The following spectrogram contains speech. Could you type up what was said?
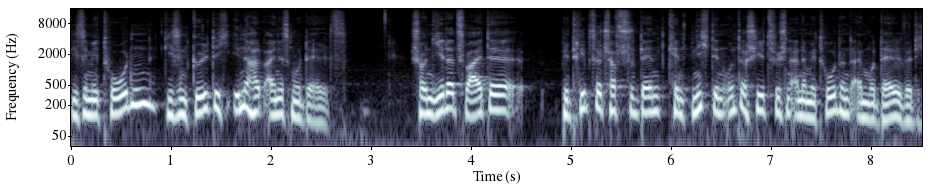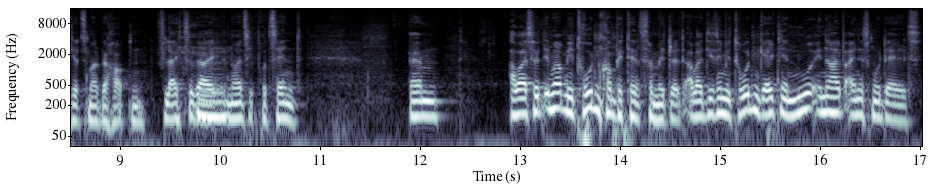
Diese Methoden, die sind gültig innerhalb eines Modells. Schon jeder zweite Betriebswirtschaftsstudent kennt nicht den Unterschied zwischen einer Methode und einem Modell, würde ich jetzt mal behaupten. Vielleicht sogar mhm. 90 Prozent. Ähm, aber es wird immer Methodenkompetenz vermittelt. Aber diese Methoden gelten ja nur innerhalb eines Modells.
